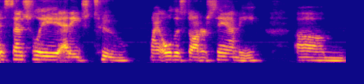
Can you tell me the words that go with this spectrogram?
essentially at age two. My oldest daughter, Sammy, um,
